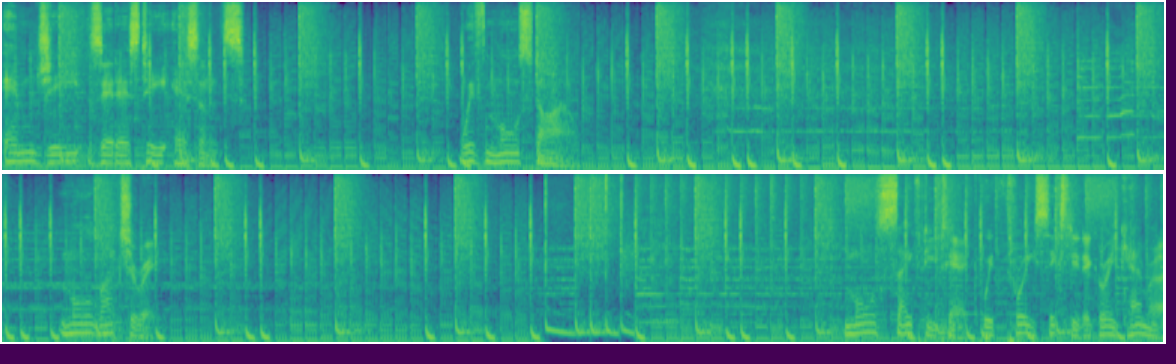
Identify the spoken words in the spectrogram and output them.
MG ZST Essence. With more style. More luxury. More safety tech with 360 degree camera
